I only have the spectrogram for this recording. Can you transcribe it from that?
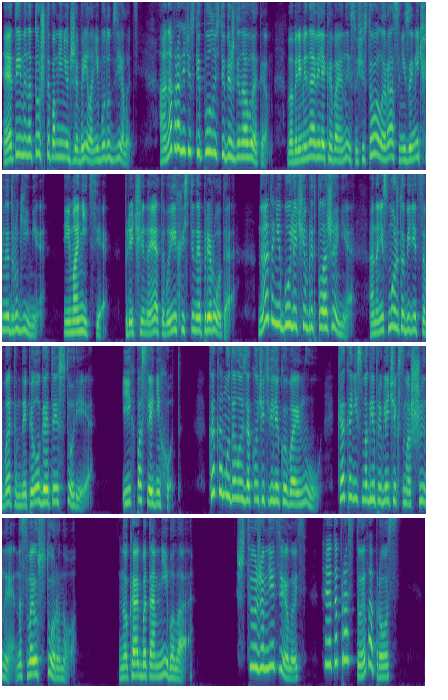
это именно то, что, по мнению Джабрил, они будут делать. Она практически полностью убеждена в этом — во времена Великой войны существовала раса, незамеченная другими. Иманитси. Причина этого — их истинная природа. Но это не более чем предположение. Она не сможет убедиться в этом до эпилога этой истории. Их последний ход. Как им удалось закончить Великую войну, как они смогли привлечь экс-машины на свою сторону. Но как бы там ни было... Что же мне делать? Это простой вопрос.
